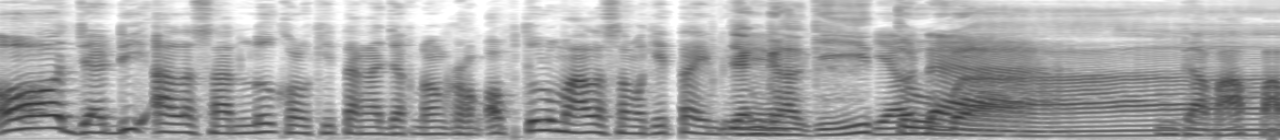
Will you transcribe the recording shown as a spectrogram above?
oh jadi alasan lu kalau kita ngajak nongkrong op tuh lu males sama kita intinya ya nggak gitu Ya udah. bang nggak apa-apa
